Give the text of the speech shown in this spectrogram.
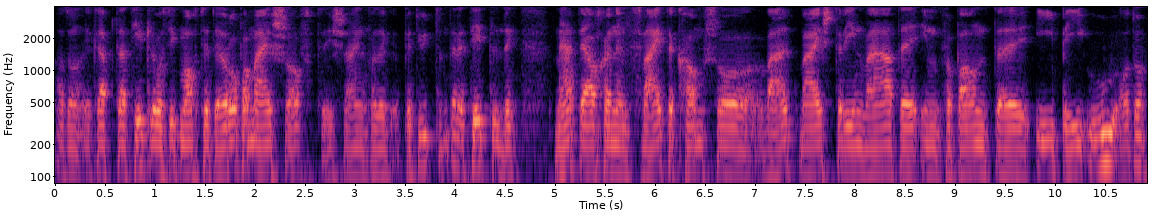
Also ich glaube, der Titel, den sie gemacht hat, die Europameisterschaft, ist einer der bedeutenderen Titel. Man hätte auch im zweiten Kampf schon Weltmeisterin werden im Verband äh, IBU, oder?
